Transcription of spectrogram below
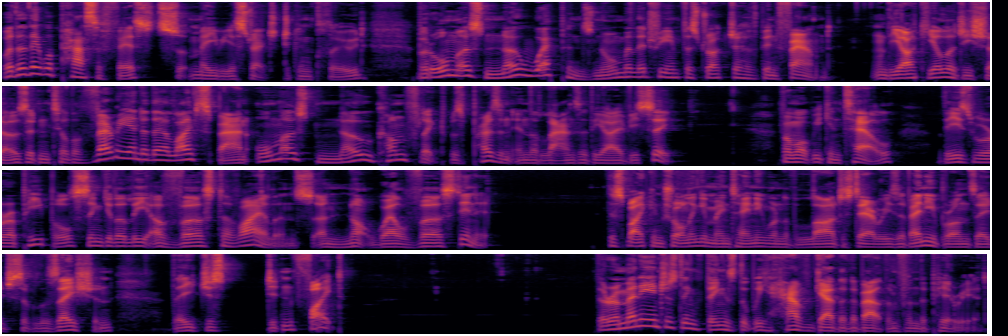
Whether they were pacifists may be a stretch to conclude, but almost no weapons nor military infrastructure have been found, and the archaeology shows that until the very end of their lifespan, almost no conflict was present in the lands of the IVC. From what we can tell, these were a people singularly averse to violence and not well versed in it. Despite controlling and maintaining one of the largest areas of any Bronze Age civilization, they just didn't fight. There are many interesting things that we have gathered about them from the period.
